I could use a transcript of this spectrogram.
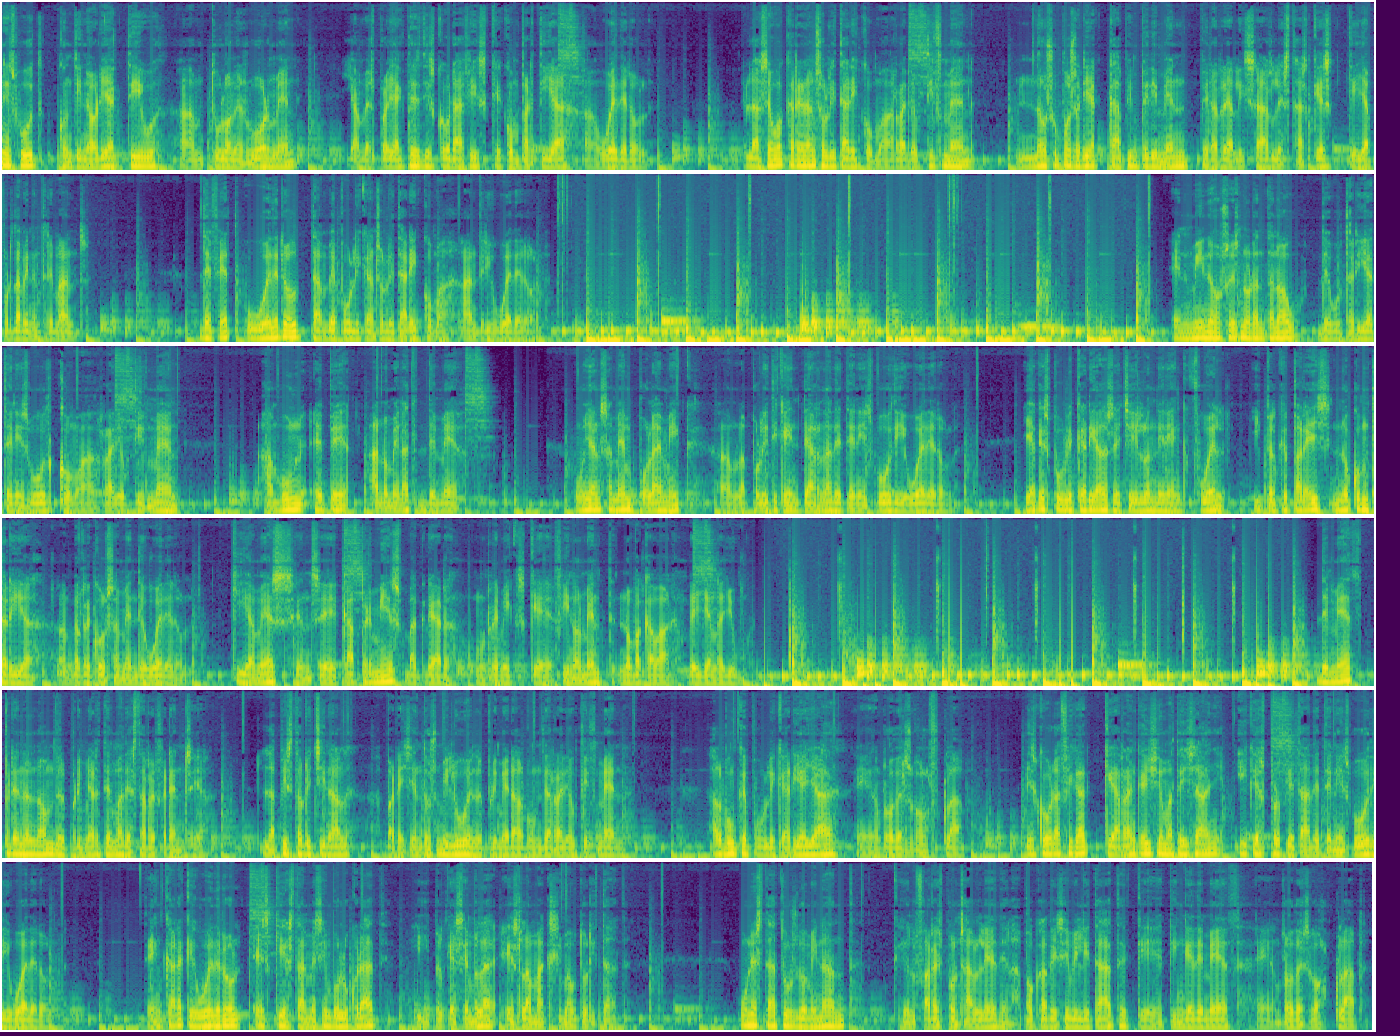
Tennis Wood continuaria actiu amb Tulones Warmen i amb els projectes discogràfics que compartia amb Weatherall. La seva carrera en solitari com a Radioactive Man no suposaria cap impediment per a realitzar les tasques que ja portaven entre mans. De fet, Weatherall també publica en solitari com a Andrew Weatherall. En 1999 debutaria Tennis Wood com a Radioactive Man amb un EP anomenat The Meth, un llançament polèmic amb la política interna de Tennis Wood i Weatherall, ja que es publicaria el setxell londinenc Fuel i pel que pareix no comptaria amb el recolzament de Weatherall, qui a més, sense cap permís, va crear un remix que finalment no va acabar veient la llum. The Meth pren el nom del primer tema d'esta referència. La pista original apareix en 2001 en el primer àlbum de Radioactive Man, àlbum que publicaria ja en Roders Golf Club, discogràfica que arranca aquest mateix any i que és propietat de Tennis Wood i Weatherall. Encara que Weatherall és qui està més involucrat i, pel que sembla, és la màxima autoritat. Un estatus dominant que el fa responsable de la poca visibilitat que tingué de Meth en Roders Golf Club.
